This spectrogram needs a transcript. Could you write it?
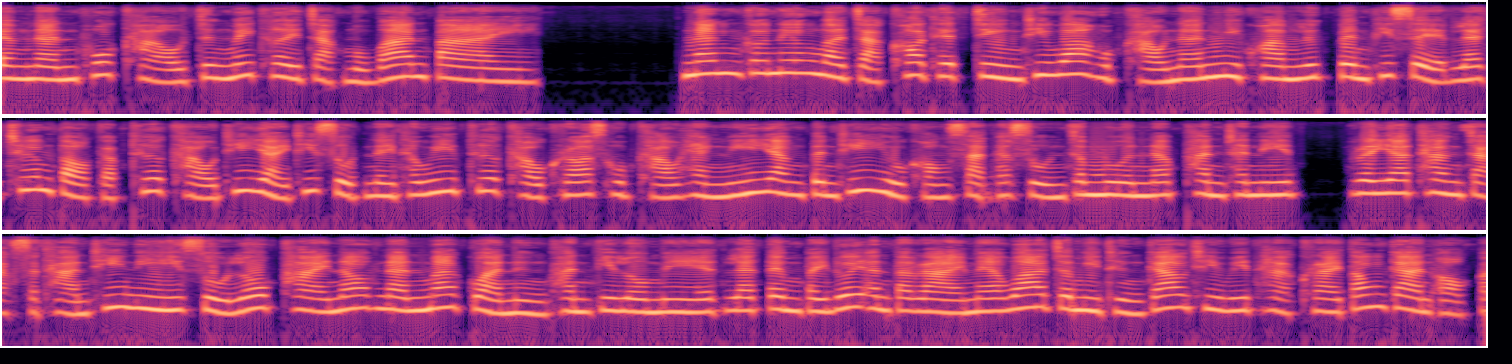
ดังนั้นพวกเขาจึงไม่เคยจากหมู่บ้านไป นั่นก็เนื่องมาจากข้อเท็จจริงที่ว่าหุบเขานั้นมีความลึกเป็นพิเศษและเชื่อมต่อกับเทือกเขาที่ใหญ่ที่สุดในทวีปเทือกเขาครอสหุบเขาแห่งนี้ยังเป็นที่อยู่ของสัตว์อสูรจำนวนนับพันชนิด ระยะทางจากสถานที่นี้สู่โลกภายนอกนั้นมากกว่า 1,000 กิโลเมตร และเต็มไปด้วยอันตรายแม้ว่าจะมีถึง 9 ชีวิตหากใครต้องการออกไป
